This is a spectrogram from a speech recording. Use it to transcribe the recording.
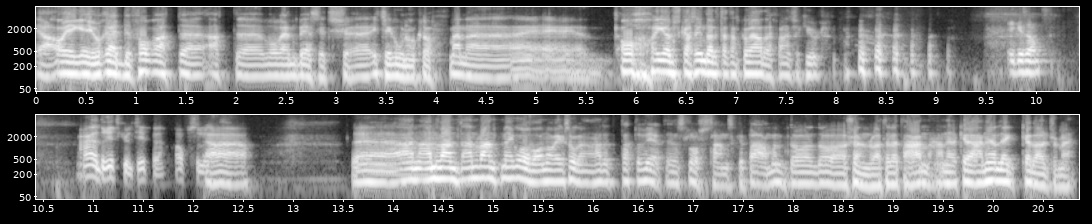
Ja, og jeg er jo redd for at, at uh, vår venn Besic uh, ikke er god nok, da. Men åh, jeg, oh, jeg ønsker så inderlig at han skal være det, for han er så kul. ikke sant? Ja, dritkul type. Absolutt. Ja, ja. Det, han, han, vant, han, vant, meg over når jeg så han hadde tatovert en slåsshanske på armen. Da, da, skjønner du at dette, han, han, han, han kødder ikke med.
